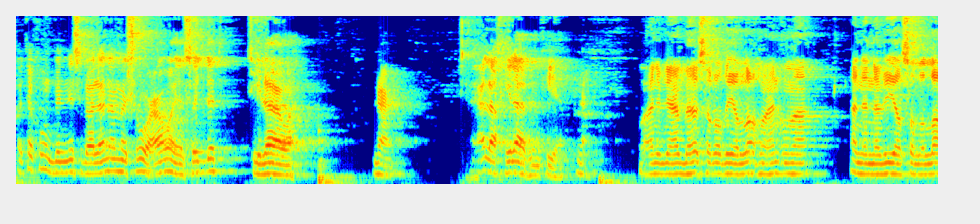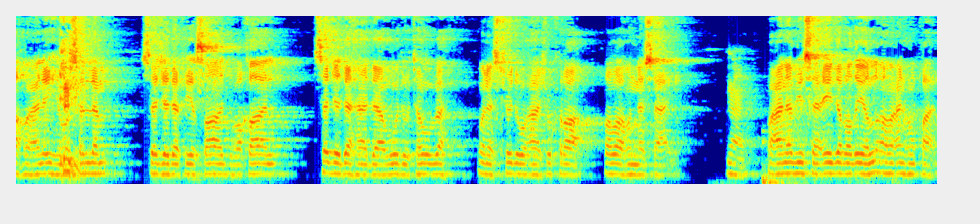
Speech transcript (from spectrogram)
فتكون بالنسبة لنا مشروعة وهي سجدة تلاوة. نعم. على خلاف فيها. نعم. وعن ابن عباس رضي الله عنهما أن النبي صلى الله عليه وسلم سجد في صاد وقال سجدها داود توبة ونسجدها شكرا رواه النسائي. نعم. وعن أبي سعيد رضي الله عنه قال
